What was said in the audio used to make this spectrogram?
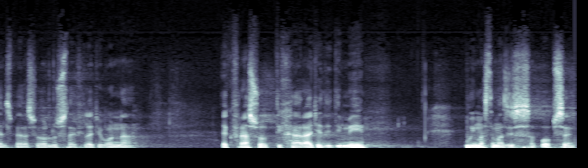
Καλησπέρα σε όλους. Θα ήθελα και εγώ να εκφράσω τη χαρά και την τιμή που είμαστε μαζί σας απόψε.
